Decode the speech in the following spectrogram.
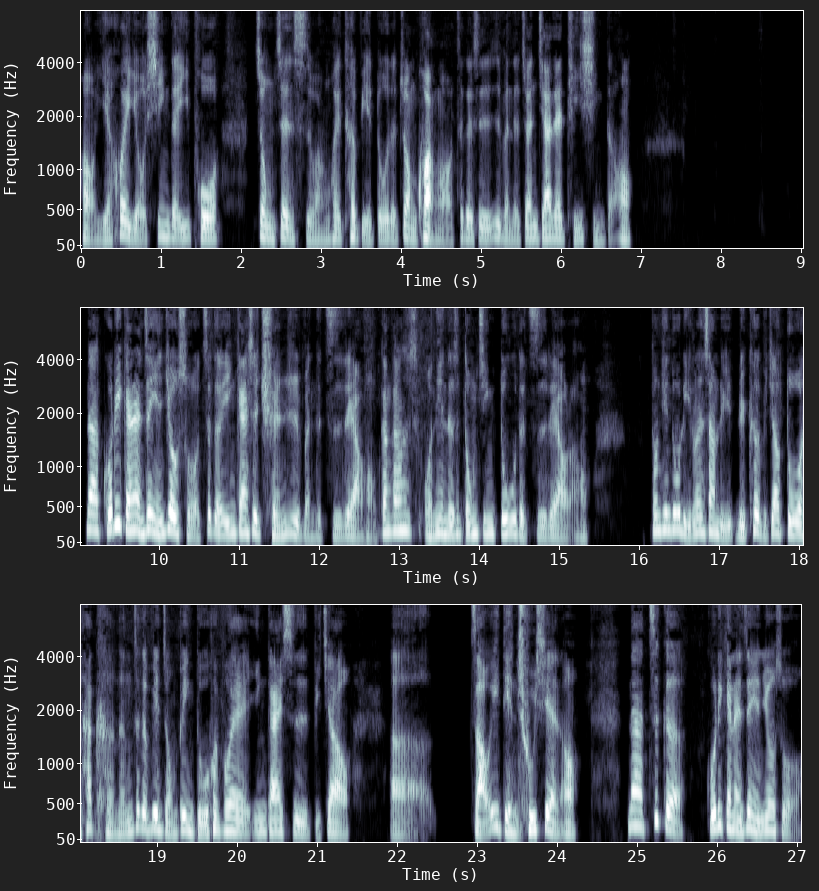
哦，也会有新的一波重症死亡会特别多的状况，哦，这个是日本的专家在提醒的，哦。那国立感染症研究所这个应该是全日本的资料，哦，刚刚我念的是东京都的资料了，哦。东京都理论上旅旅客比较多，它可能这个变种病毒会不会应该是比较呃早一点出现哦？那这个国立感染症研究所，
